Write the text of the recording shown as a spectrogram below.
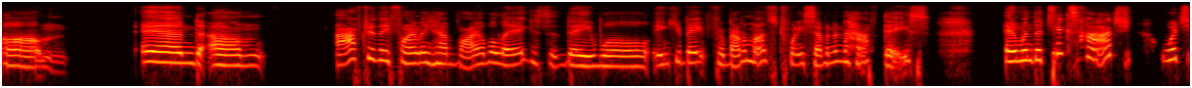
Um, and um, after they finally have viable eggs, they will incubate for about a month, 27 and a half days. And when the chicks hatch, which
